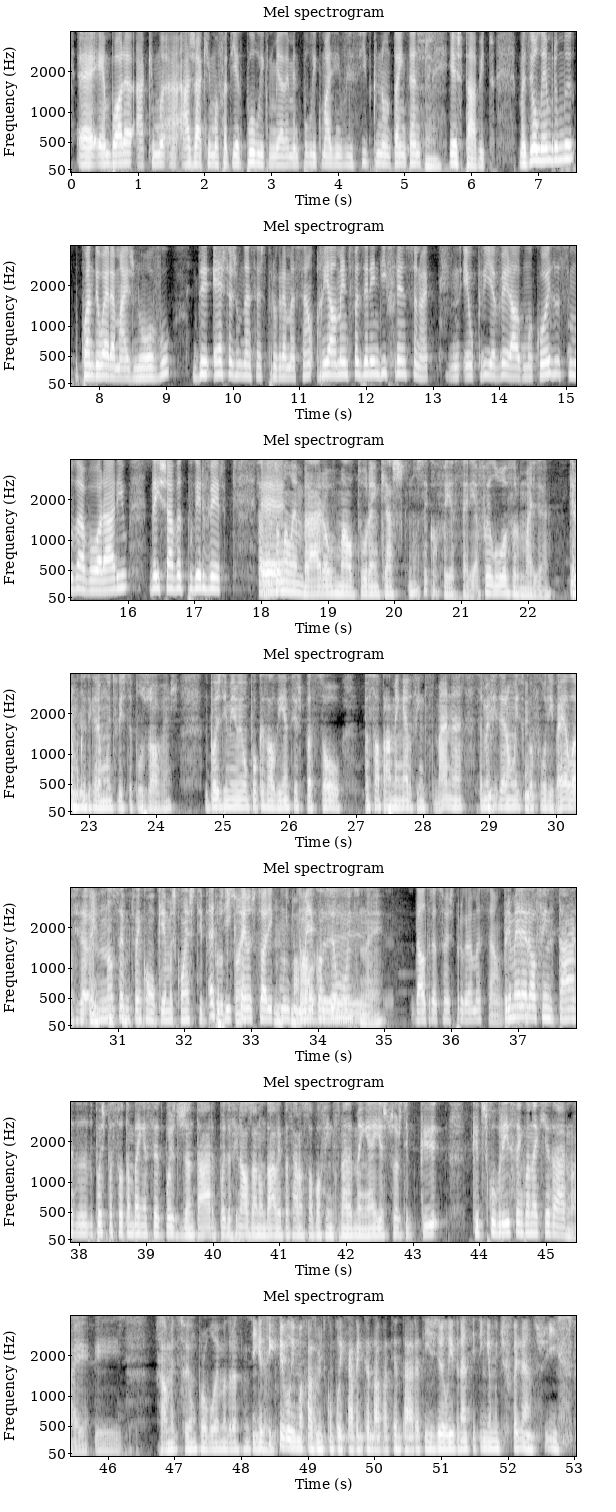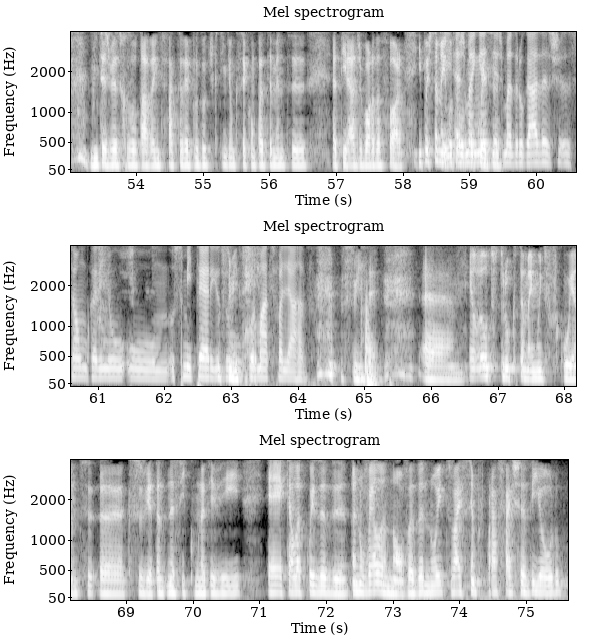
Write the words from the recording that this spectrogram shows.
Uh, embora aqui uma, haja aqui uma fatia de público, nomeadamente público mais envelhecido, que não tem tanto Sim. este hábito. Mas eu lembro-me, quando eu era mais novo, de estas mudanças de programação realmente fazerem diferença, não é? Eu queria ver alguma coisa, se mudava o horário, deixava de poder ver. Sabes, é... eu estou-me a lembrar, houve uma altura em que acho que, não sei qual foi a série, foi Lua Vermelha que era uma uhum. coisa que era muito vista pelos jovens. Depois diminuiu um pouco as audiências, passou, passou para amanhã do fim de semana. Também sim. fizeram isso com a Floribela. Fizeram, sim, não sim, sei muito bem com o quê, mas com este tipo de a produções. SIC tem um histórico muito, muito Também aconteceu de... muito, não é? de alterações de programação. Primeiro era ao fim de tarde, depois passou também a ser depois do jantar, depois afinal já não dava e passaram só para o fim de semana de manhã e as pessoas tipo que, que descobrissem quando é que ia dar, não é? E... Sim realmente isso foi um problema durante muito Sim, tempo. Sim, assim que teve ali uma fase muito complicada em que andava a tentar atingir a liderança e tinha muitos falhanços. E isso muitas vezes resultava em de facto haver produtos que tinham que ser completamente atirados borda fora. E depois também Sim, outra, as outra manhãs coisa... e as madrugadas são um bocadinho o, o, o cemitério o do cemitério. formato falhado. o cemitério. Uh, é outro truque também muito frequente uh, que se vê tanto na SIC como na TVI é aquela coisa de a novela nova da noite vai sempre para a faixa de ouro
